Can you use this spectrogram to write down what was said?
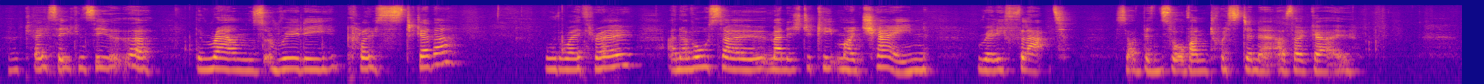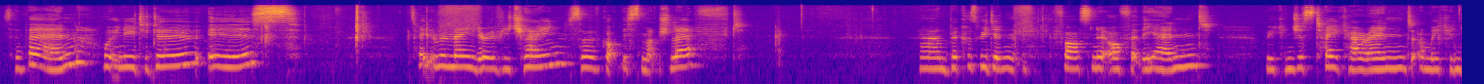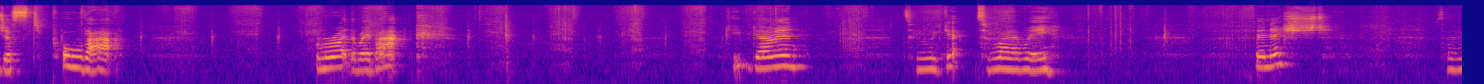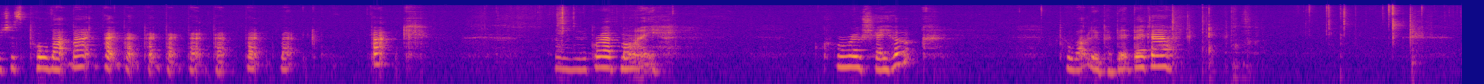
Okay, so you can see that the, the rounds are really close together all the way through. And I've also managed to keep my chain really flat. So I've been sort of untwisting it as I go. So then what you need to do is take the remainder of your chain so I've got this much left. And because we didn't fasten it off at the end we can just take our end and we can just pull that right the way back. Keep going till we get to where we finished. So just pull that back back back back back back back back back. back I'm going to grab my crochet hook, pull that loop a bit bigger,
